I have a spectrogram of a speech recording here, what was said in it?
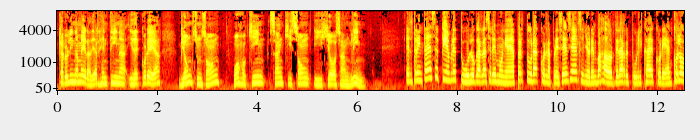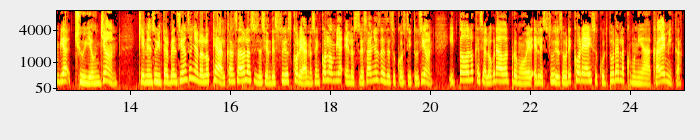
Carolina Mera de Argentina y de Corea, Byung Sun Song, Won Ho Kim, Sang Ki Song y Hyo Sang Lim. El 30 de septiembre tuvo lugar la ceremonia de apertura con la presencia del señor embajador de la República de Corea en Colombia, Chu Yong-jeon, quien en su intervención señaló lo que ha alcanzado la Asociación de Estudios Coreanos en Colombia en los tres años desde su constitución y todo lo que se ha logrado al promover el estudio sobre Corea y su cultura en la comunidad académica,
